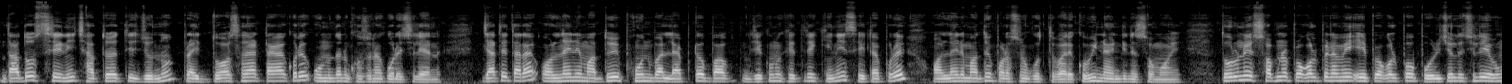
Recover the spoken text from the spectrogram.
দ্বাদশ শ্রেণি ছাত্রছাত্রীর জন্য প্রায় দশ হাজার টাকা করে অনুদান ঘোষণা করেছিলেন, যাতে তারা অনলাইনের মাধ্যমে ফোন বা ল্যাপটপ বা যে কোনো ক্ষেত্রে কিনে সেটা পরে অনলাইনের মাধ্যমে পড়াশোনা করতে পারে কোভিড নাইন্টিনের সময়। তরুণের স্বপ্ন প্রকল্পে নামে এই প্রকল্প পরিচালিত ছিল এবং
